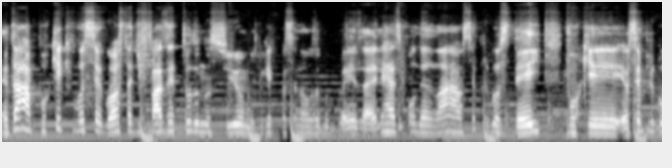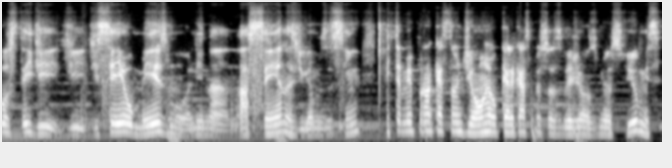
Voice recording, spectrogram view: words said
Então, ah, por que, que você gosta de fazer tudo nos filmes? Por que, que você não usa dublês? Aí ele respondendo, ah, eu sempre gostei, porque eu sempre gostei de, de, de ser eu mesmo ali na- nas cenas, digamos assim. E também por uma questão de honra, eu quero que as pessoas vejam os meus filmes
